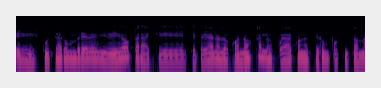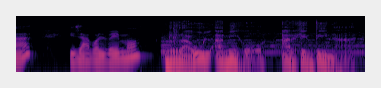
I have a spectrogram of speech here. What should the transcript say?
eh, escuchar un breve video para que el que todavía no lo conozca lo pueda conocer un poquito más y ya volvemos. Raúl Amigo, Argentina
